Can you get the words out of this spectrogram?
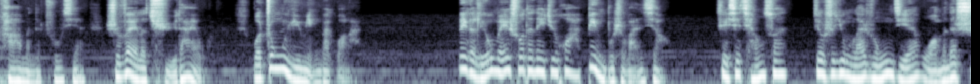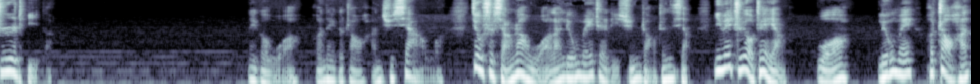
他们的出现是为了取代我，我终于明白过来，那个刘梅说的那句话并不是玩笑，这些强酸就是用来溶解我们的尸体的。那个我。和那个赵涵去吓我，就是想让我来刘梅这里寻找真相，因为只有这样，我刘梅和赵涵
